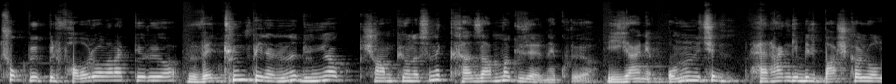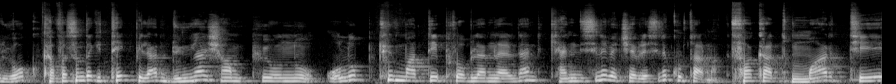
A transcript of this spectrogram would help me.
çok büyük bir favori olarak görüyor ve tüm planını dünya şampiyonasını kazanmak üzerine kuruyor. Yani onun için herhangi bir başka yol yok. Kafasındaki tek plan dünya şampiyonu olup tüm maddi problemlerden kendisini ve çevresini kurtarmak. Fakat Marty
